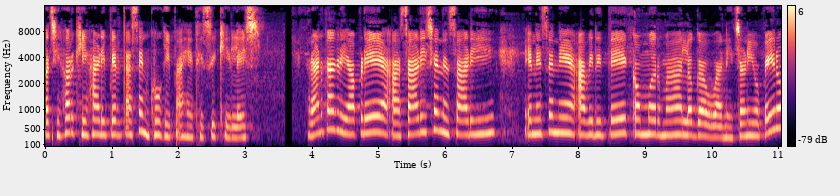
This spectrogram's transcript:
પછી હરખી હાડી પહેરતા છે ને, ઘોઘી પાસેથી શીખી લઈશ. રાણકાગડી આપણે આ સાડી છે ને, સાડી, એને છે ને આવી રીતે કમરમાં લગાવવાની. ચણિયો પહેરો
